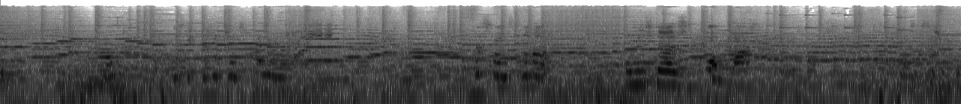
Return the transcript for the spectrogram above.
Ist für uns immer Was ist das? Wochenlang. Was ist das schon für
